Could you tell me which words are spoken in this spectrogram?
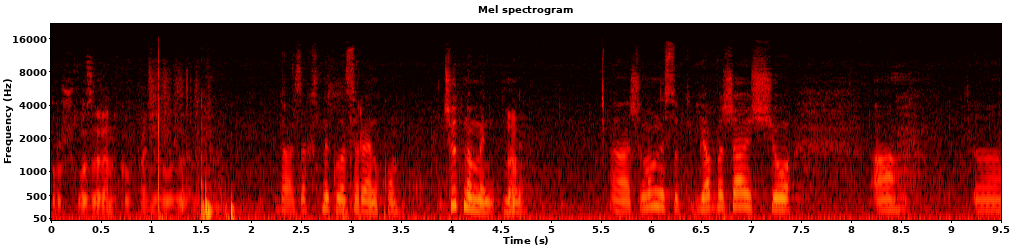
прошу Лазаренко, пані Лазаренко. Да, захисник Лазаренко. Чутно мене? Так. Шановний суд, я вважаю, що а, а,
